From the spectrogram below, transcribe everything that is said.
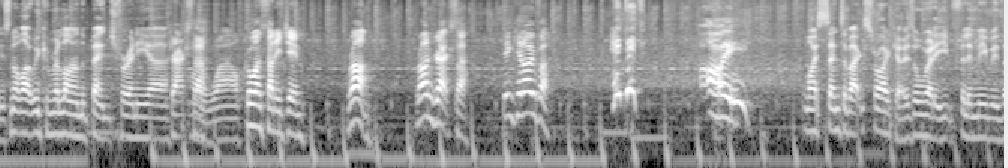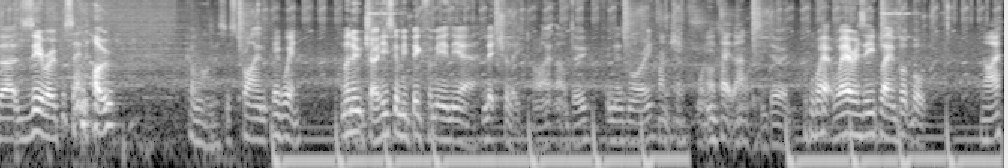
It's not like we can rely on the bench for any. Uh, Draxler. Oh, wow. Go on, Sonny Jim. Run. Run, Draxler. Dink it over. Hit it. Oi. My centre back striker is already filling me with uh, 0% hope. Come on, let's just try and. Big win. Manucho, he's going to be big for me in the air, literally. All right, that'll do. Funes Mori. Punching. What I'll you- take that. What's he doing? Where, where is he playing football? Nice.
